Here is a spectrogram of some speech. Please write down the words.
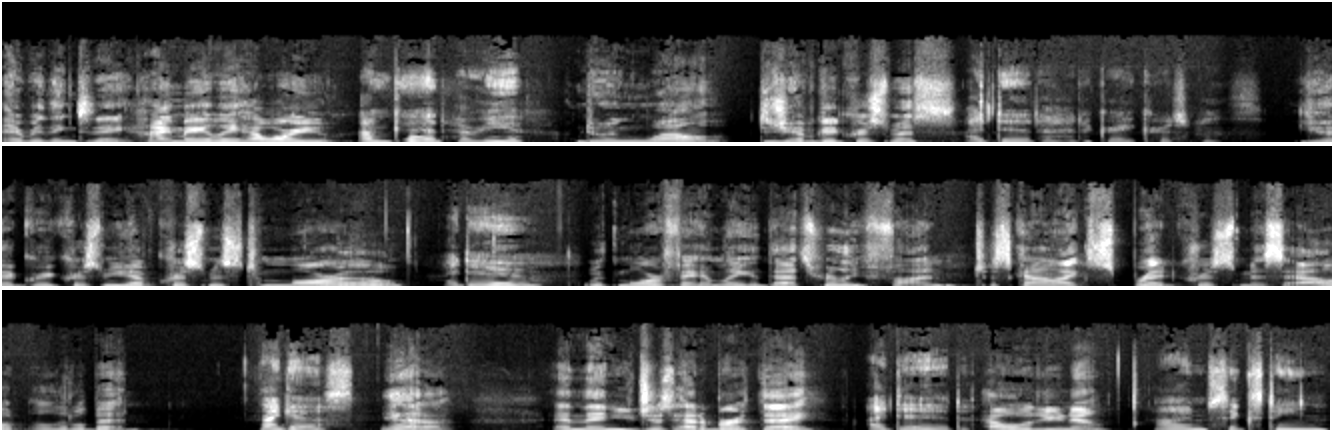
everything today. Hi, Maylee. How are you? I'm good. How are you? I'm doing well. Did you have a good Christmas? I did. I had a great Christmas. You had a great Christmas. You have Christmas tomorrow I do. with more family. That's really fun. Just kind of like spread Christmas out a little bit. I guess. Yeah. And then you just had a birthday. I did. How old are you now? I'm 16.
